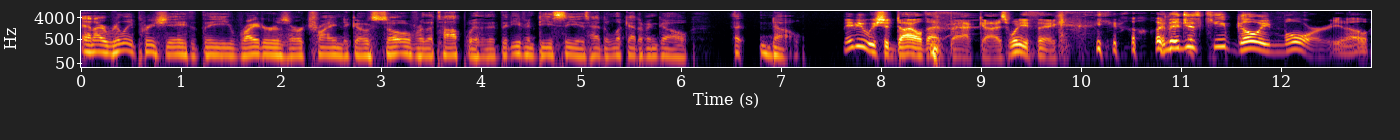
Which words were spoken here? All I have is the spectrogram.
And I really appreciate that the writers are trying to go so over the top with it that even DC has had to look at it and go, uh, no. Maybe we should dial that back, guys. What do you think? you know, they just keep going more, you know.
